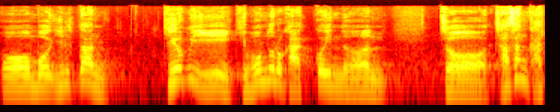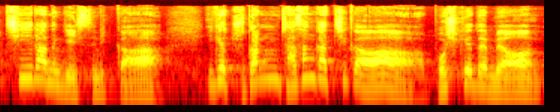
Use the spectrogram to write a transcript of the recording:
어, 뭐 일단 기업이 기본으로 갖고 있는 저 자산 가치라는 게 있으니까 이게 주당 자산 가치가 보시게 되면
